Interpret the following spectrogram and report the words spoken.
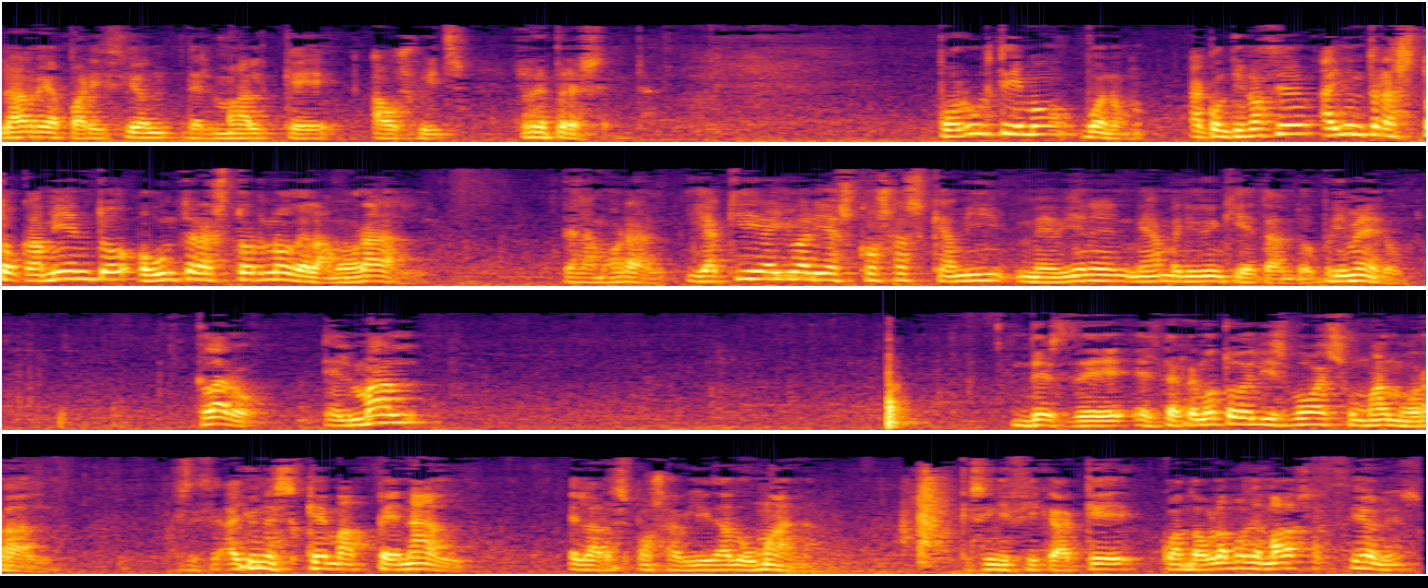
la reaparición del mal que Auschwitz representa. Por último, bueno, a continuación hay un trastocamiento o un trastorno de la moral, de la moral. Y aquí hay varias cosas que a mí me vienen, me han venido inquietando. Primero, claro, el mal desde el terremoto de Lisboa es un mal moral. Es decir, hay un esquema penal en la responsabilidad humana. Que significa que cuando hablamos de malas acciones,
